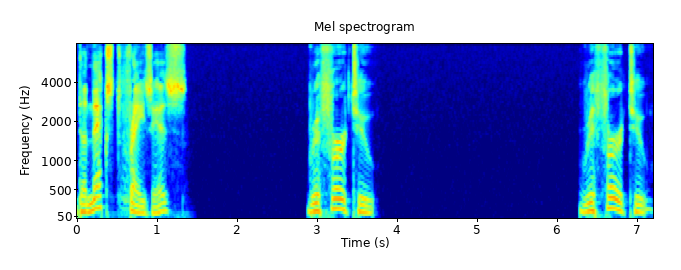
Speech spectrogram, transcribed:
The next phrase is Refer to. Refer to.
